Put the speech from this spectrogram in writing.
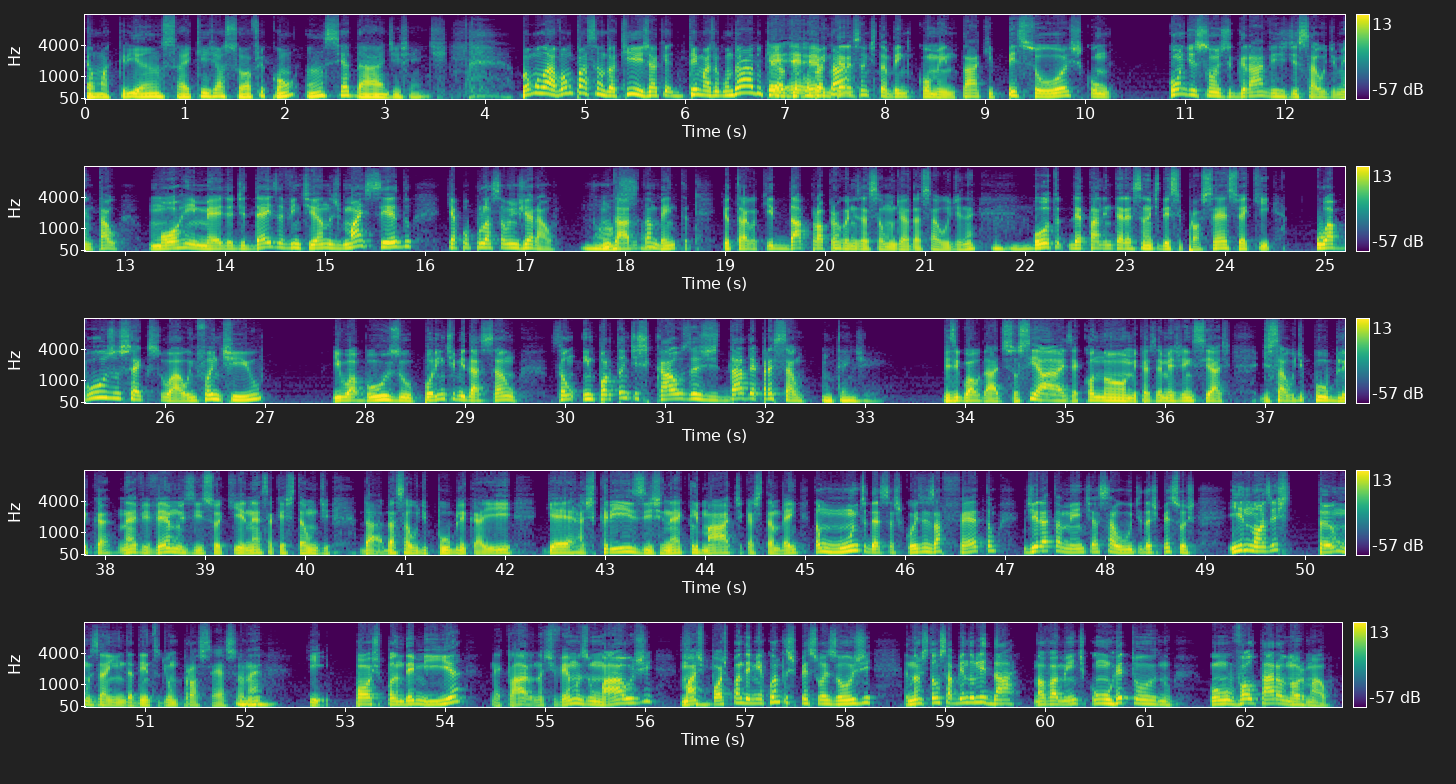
É uma criança aí que já sofre com ansiedade, gente. Vamos lá, vamos passando aqui, já que tem mais algum dado? Quer, é, quer é- é completar? interessante também comentar que pessoas com condições graves de saúde mental morrem em média de 10 a 20 anos mais cedo que a população em geral. Um dado Nossa. também que eu trago aqui da própria Organização Mundial da Saúde, né? Uhum. Outro detalhe interessante desse processo é que o abuso sexual infantil e o abuso por intimidação são importantes causas da depressão. Entendi. Desigualdades sociais, econômicas, emergenciais de saúde pública, né? Vivemos isso aqui nessa questão de, da, da saúde pública aí, guerras, crises né? climáticas também. Então, muito dessas coisas afetam diretamente a saúde das pessoas. E nós estamos ainda dentro de um processo, né? que pós-pandemia, né, claro, nós tivemos um auge, mas pós-pandemia, quantas pessoas hoje não estão sabendo lidar novamente com o retorno, com o voltar ao normal?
